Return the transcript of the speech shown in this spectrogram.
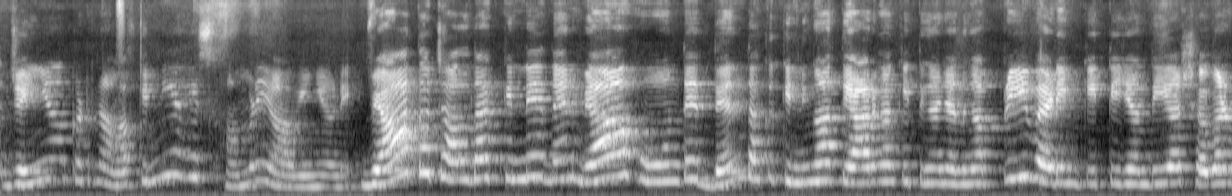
ਅਜਿਹੀਆਂ ਘਟਨਾਵਾਂ ਕਿੰਨੀਆਂ ਹੀ ਸਾਹਮਣੇ ਆ ਗਈਆਂ ਨੇ। ਵਿਆਹ ਤਾਂ ਚੱਲਦਾ ਕਿੰਨੇ ਦਿਨ, ਵਿਆਹ ਹੋਣ ਦੇ ਦਿਨ ਤੱਕ ਕਿੰਨੀਆਂ ਤਿਆਰੀਆਂ ਕੀਤੀਆਂ ਜਾਂਦੀਆਂ ਪ੍ਰੀ ਵੈਡਿੰਗ ਕੀਤੀ ਜਾਂਦੀ ਆ, ਸ਼ਗਨ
